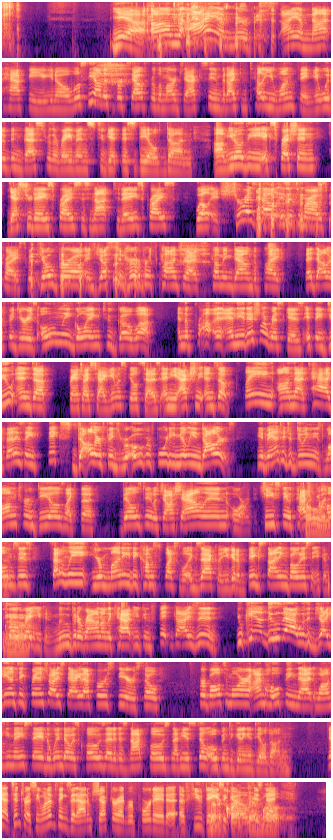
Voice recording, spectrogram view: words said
Yeah, um, I am nervous. I am not happy. You know, we'll see how this works out for Lamar Jackson, but I can tell you one thing: it would have been best for the Ravens to get this deal done. Um, you know the expression "yesterday's price is not today's price." Well, it sure as hell isn't tomorrow's price with Joe Burrow and Justin Herbert's contracts coming down the pike. That dollar figure is only going to go up. And the pro- and the additional risk is if they do end up franchise tagging him, as Field says, and he actually ends up playing on that tag, that is a fixed dollar figure over $40 million. The advantage of doing these long term deals like the Bills did with Josh Allen or the Chiefs did with Patrick Prorated. Mahomes is suddenly your money becomes flexible. Exactly. You get a big signing bonus that you can prorate, you can move it around on the cap, you can fit guys in. You can't do that with a gigantic franchise tag that first year. So for Baltimore, I'm hoping that while he may say the window is closed, that it is not closed and that he is still open to getting a deal done. Yeah, it's interesting. One of the things that Adam Schefter had reported a, a few days Better crack ago that is that mug.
